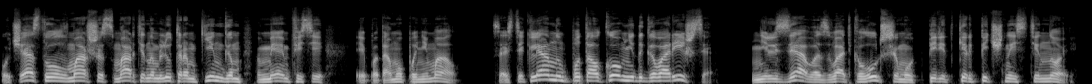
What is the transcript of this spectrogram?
участвовал в марше с Мартином Лютером Кингом в Мемфисе и потому понимал, со стеклянным потолком не договоришься, нельзя возвать к лучшему перед кирпичной стеной.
